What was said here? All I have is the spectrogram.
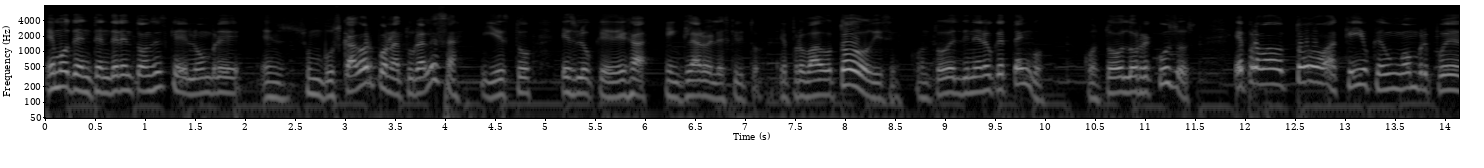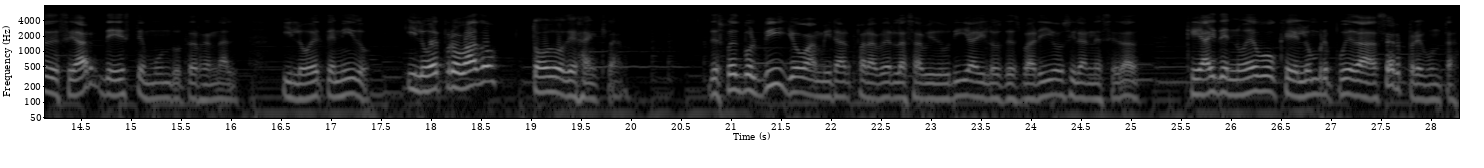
Hemos de entender entonces que el hombre es un buscador por naturaleza y esto es lo que deja en claro el escritor. He probado todo, dice, con todo el dinero que tengo, con todos los recursos. He probado todo aquello que un hombre puede desear de este mundo terrenal y lo he tenido y lo he probado, todo deja en claro. Después volví yo a mirar para ver la sabiduría y los desvaríos y la necedad. ¿Qué hay de nuevo que el hombre pueda hacer? pregunta.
